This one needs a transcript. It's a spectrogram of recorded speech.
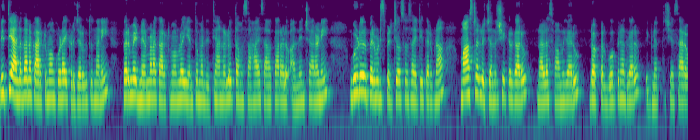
నిత్య అన్నదాన కార్యక్రమం కూడా ఇక్కడ జరుగుతుందని పిరమిడ్ నిర్మాణ కార్యక్రమంలో ఎంతో మంది ధ్యానులు తమ సహాయ సహకారాలు అందించాలని గూడూరు పిరమిడ్ స్పిరిచువల్ సొసైటీ తరపున మాస్టర్లు చంద్రశేఖర్ గారు నల్లస్వామి గారు డాక్టర్ గోపీనాథ్ గారు విజ్ఞప్తి చేశారు.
